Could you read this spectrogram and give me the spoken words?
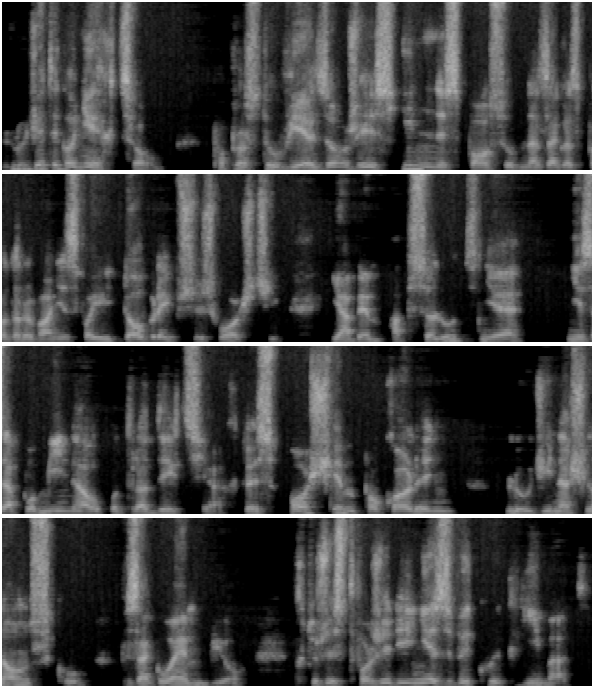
Ludzie tego nie chcą. Po prostu wiedzą, że jest inny sposób na zagospodarowanie swojej dobrej przyszłości. Ja bym absolutnie nie zapominał o tradycjach. To jest osiem pokoleń ludzi na Śląsku, w Zagłębiu, którzy stworzyli niezwykły klimat,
